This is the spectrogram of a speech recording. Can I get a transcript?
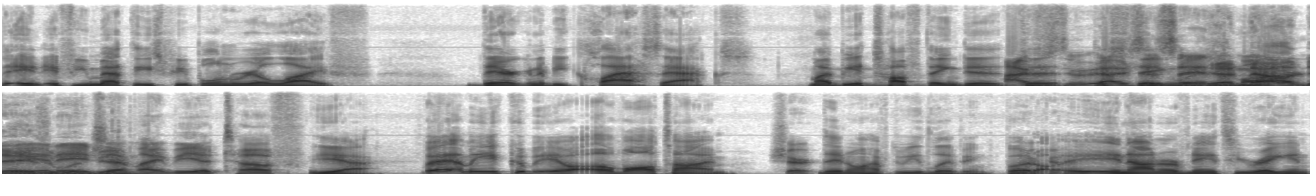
if you met these people in real life, they're going to be class acts. Might be a tough thing to, to I was, I was just distinguish. saying, in the modern day and age, that might be a tough. Yeah. But, I mean, it could be of all time. Sure. They don't have to be living. But Okay. in honor of Nancy Reagan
